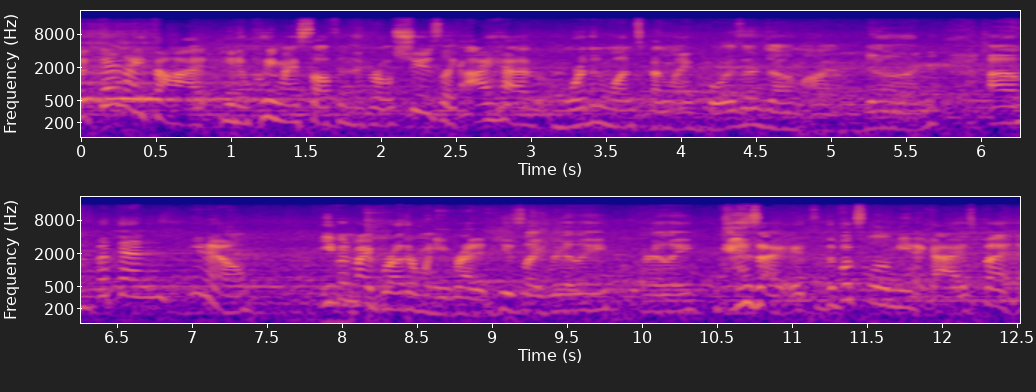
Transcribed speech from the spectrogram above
But then I thought, you know, putting myself in the girl's shoes, like I have more than once been like, boys are dumb, I'm done. Um, but then, you know, even my brother, when he read it, he's like, really, really? Because I, it, the book's a little mean at guys, but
